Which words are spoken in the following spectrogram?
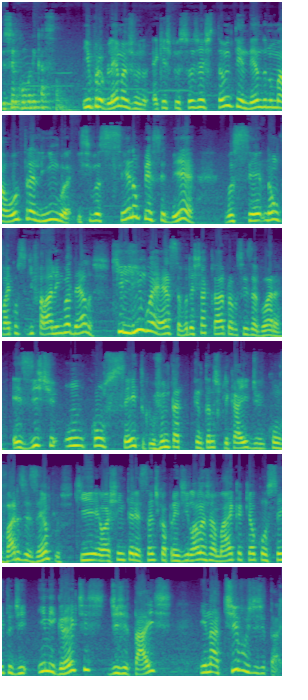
Isso é comunicação. E o problema, Júnior, é que as pessoas já estão entendendo numa outra língua. E se você não perceber, você não vai conseguir falar a língua delas. Que língua é essa? Vou deixar claro para vocês agora. Existe um conceito que o Júnior está tentando explicar aí de- com vários exemplos que eu achei interessante que eu aprendi lá na Jamaica, que é o conceito de imigrantes digitais e nativos digitais.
